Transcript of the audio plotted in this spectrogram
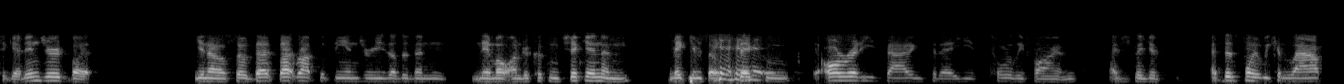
to get injured, but you know, so that that wraps up the injuries. Other than Nimmo undercooking chicken, and making himself sick, who already batting today, he's totally fine. I just think it's at this point we can laugh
